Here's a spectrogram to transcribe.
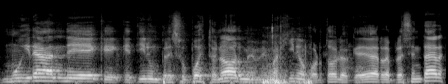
muy grande, que, tiene un presupuesto enorme, me imagino, por todo lo que debe representar.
